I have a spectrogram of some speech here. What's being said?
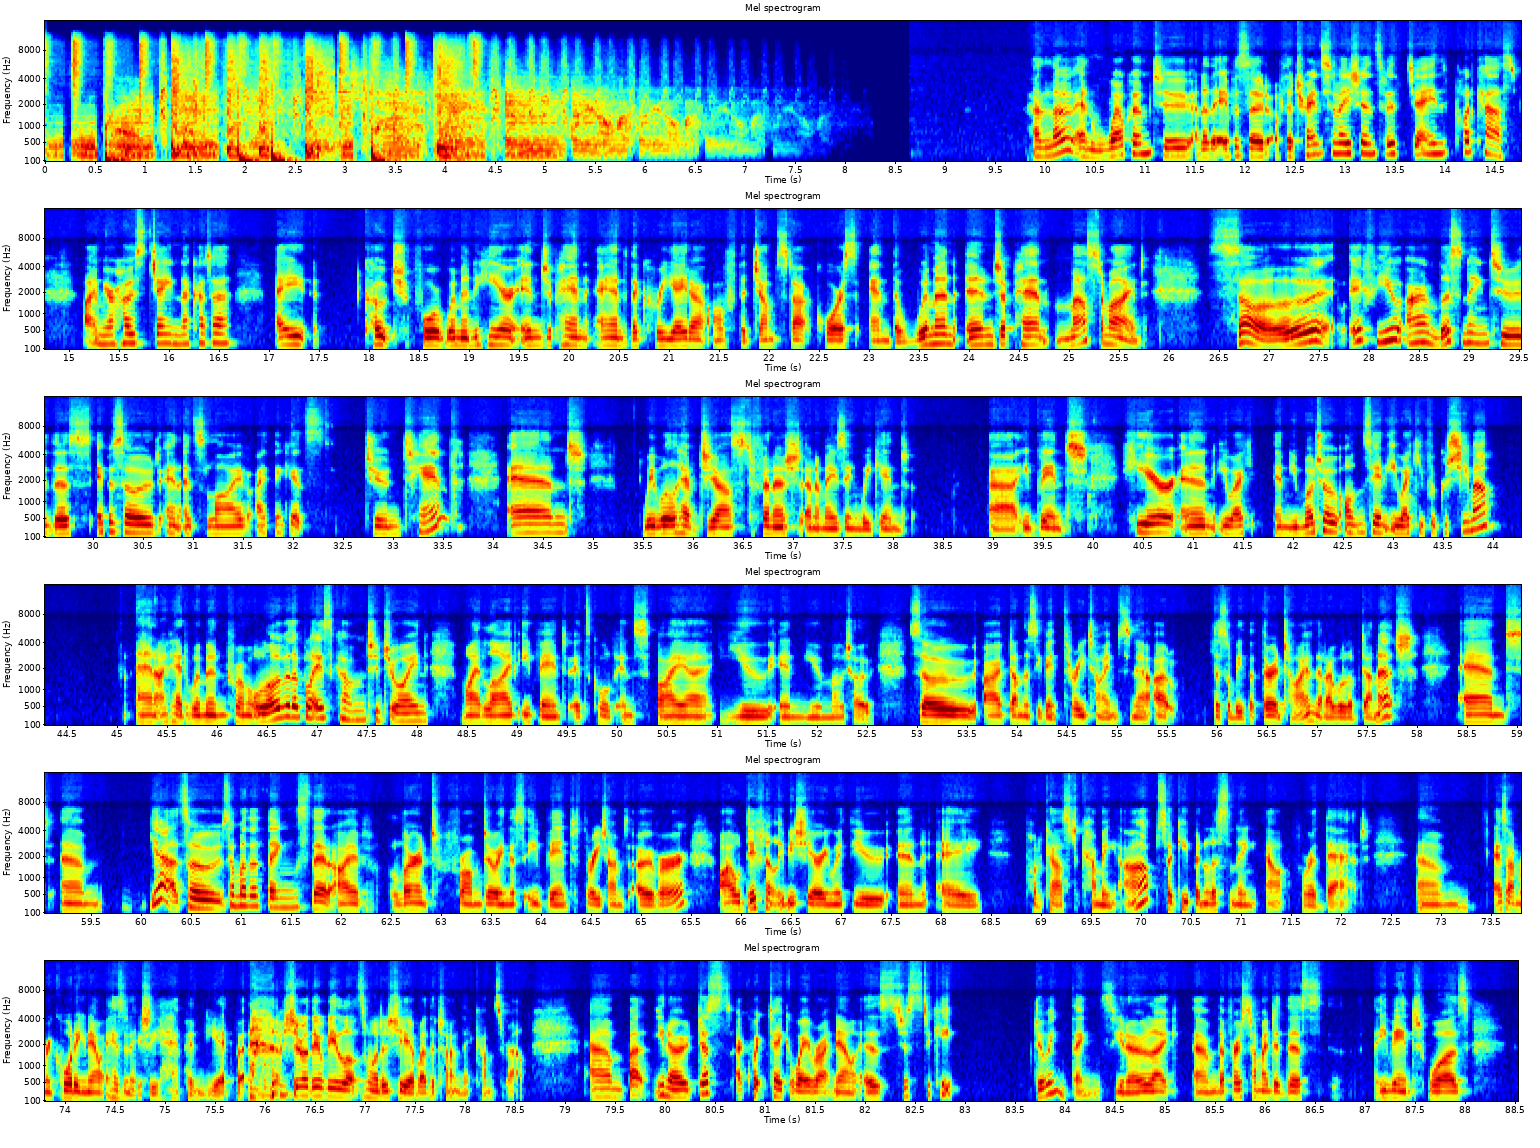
Hello, and welcome to another episode of the Transformations with Jane podcast. I'm your host, Jane Nakata, a coach for women here in Japan and the creator of the Jumpstart course and the Women in Japan Mastermind. So, if you are listening to this episode and it's live, I think it's June 10th, and we will have just finished an amazing weekend uh, event here in Iwaki, in Yumoto Onsen, Iwaki, Fukushima. And I've had women from all over the place come to join my live event. It's called Inspire You in Yumoto. So I've done this event three times now. Uh, this will be the third time that I will have done it. And um, yeah, so some of the things that I've learned from doing this event three times over, I'll definitely be sharing with you in a podcast coming up. So keep on listening out for that. Um, as I'm recording now, it hasn't actually happened yet, but I'm sure there'll be lots more to share by the time that comes around. Um, but, you know, just a quick takeaway right now is just to keep doing things. You know, like um, the first time I did this event was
